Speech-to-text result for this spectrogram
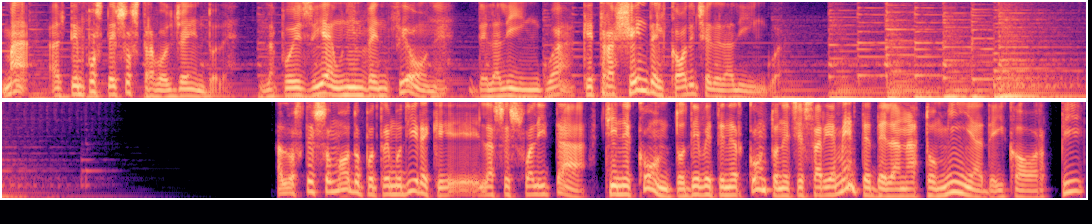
ma al tempo stesso stravolgendole. La poesia è un'invenzione della lingua che trascende il codice della lingua. Allo stesso modo potremmo dire che la sessualità tiene conto, deve tener conto necessariamente dell'anatomia dei corpi,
